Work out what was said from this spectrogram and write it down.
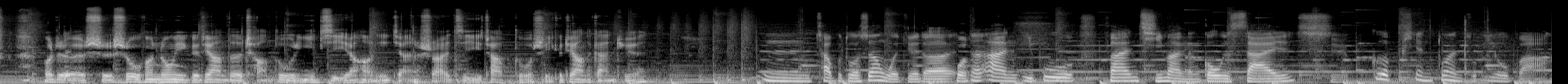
或者是十五分钟一个这样的长度一集，然后你讲十二集，差不多是一个这样的感觉。嗯，差不多。虽然我觉得我嗯按一部番起码能够塞十个片段左右吧，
